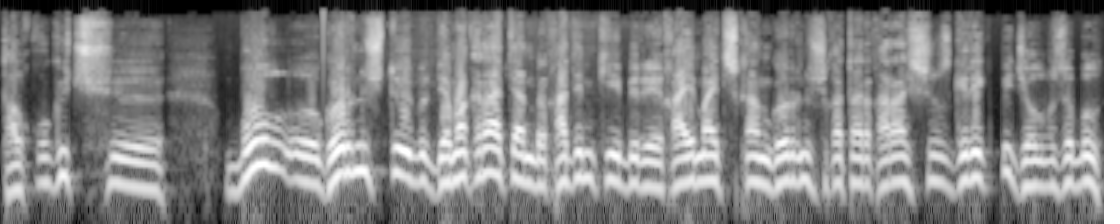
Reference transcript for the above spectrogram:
талкуу күч э, бул көрүнүштү бир демократиянын бир кадимки бир кайым айтышкан көрүнүшү катары карашыбыз керекпи? Же болбосо бул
